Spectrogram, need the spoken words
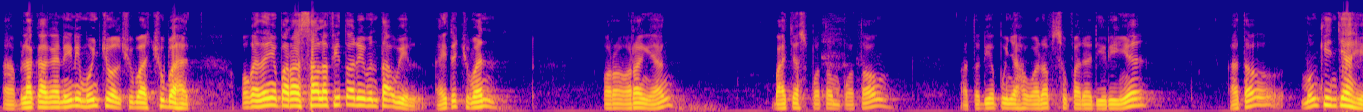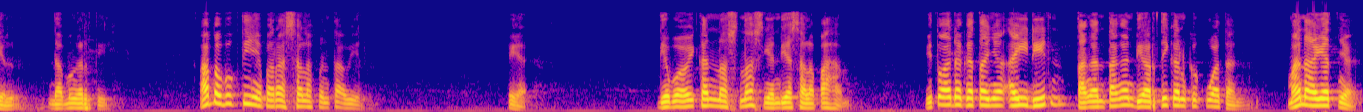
Nah, belakangan ini muncul syubhat-syubhat. Oh katanya para salaf itu ada yang mentakwil. Nah, itu cuman orang-orang yang baca sepotong-potong atau dia punya hawa nafsu pada dirinya atau mungkin jahil, tidak mengerti. Apa buktinya para salaf mentakwil? Iya. Dia bawakan nas-nas yang dia salah paham. Itu ada katanya aidin, tangan-tangan diartikan kekuatan. Mana ayatnya?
